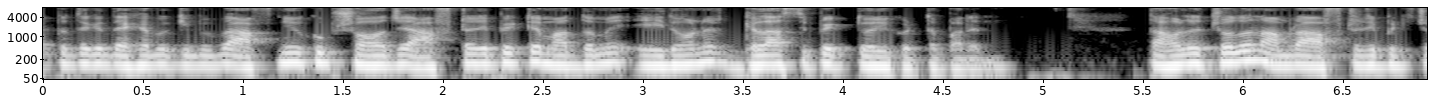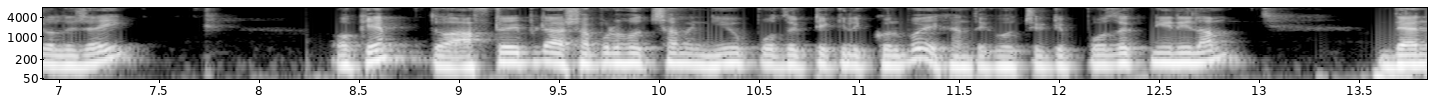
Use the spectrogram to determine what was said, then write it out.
আপনাদেরকে দেখাবো কীভাবে আপনিও খুব সহজে আফটার ইফেক্টের মাধ্যমে এই ধরনের গ্লাস ইফেক্ট তৈরি করতে পারেন। তাহলে চলুন আমরা আফটার ইফেক্ট চলে যাই। ওকে তো আফটার ইফেক্টে আসার পর হচ্ছে আমি নিউ প্রজেক্টে ক্লিক করব। এখান থেকে হচ্ছে একটি প্রজেক্ট নিয়ে নিলাম। দেন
